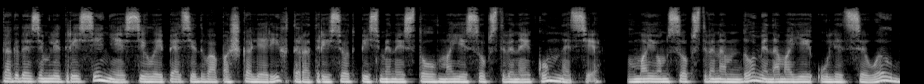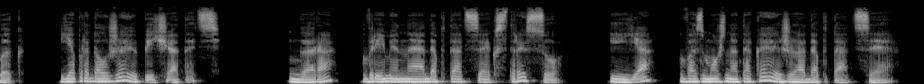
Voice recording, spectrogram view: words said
Когда землетрясение силой 5,2 по шкале Рихтера трясет письменный стол в моей собственной комнате, в моем собственном доме на моей улице Уэлбек, я продолжаю печатать. Гора — временная адаптация к стрессу, и я Возможно, такая же адаптация.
